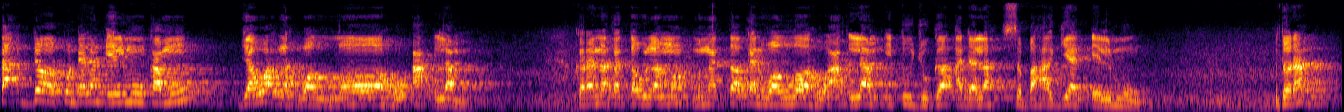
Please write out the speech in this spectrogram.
tak ada pun dalam ilmu kamu jawablah wallahu a'lam. Kerana kata ulama mengatakan wallahu a'lam itu juga adalah sebahagian ilmu. Betul tak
